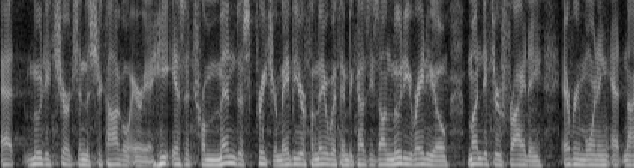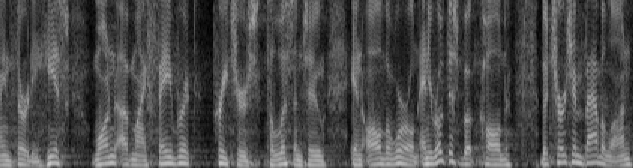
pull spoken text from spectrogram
at Moody Church in the Chicago area. He is a tremendous preacher. Maybe you're familiar with him because he's on Moody Radio Monday through Friday every morning at 9:30. He is one of my favorite preachers to listen to in all the world. And he wrote this book called The Church in Babylon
